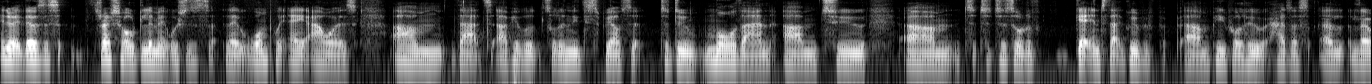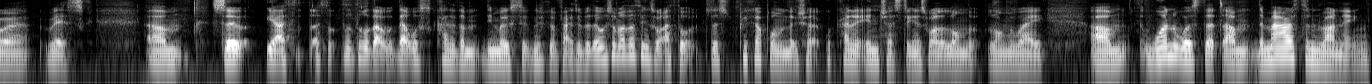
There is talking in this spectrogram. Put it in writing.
anyway, there was this threshold limit, which is like 1.8 hours um, that uh, people sort of needed to be able to, to do more than um, to, to, to to sort of get into that group of um, people who had a, a lower risk. Um, so yeah, I, th- I, th- I, thought that that was kind of the, the, most significant factor. But there were some other things that I thought just pick up on which were kind of interesting as well along the along the way. Um, one was that um, the marathon running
